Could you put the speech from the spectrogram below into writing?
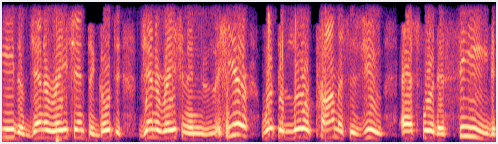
seed of generation to go to generation and hear what the Lord promises you as for the seed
